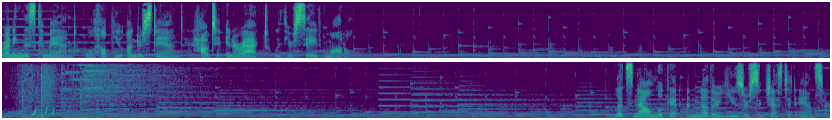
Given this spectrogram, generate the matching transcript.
Running this command will help you understand how to interact with your saved model. Let's now look at another user-suggested answer.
